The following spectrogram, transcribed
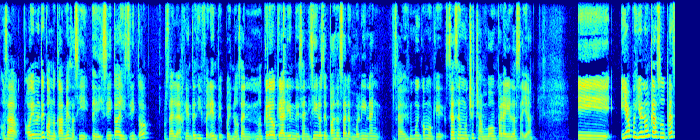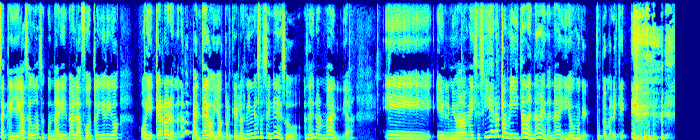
o sea, obviamente cuando cambias así de distrito a distrito, o sea, la gente es diferente, pues, ¿no? O sea, no creo que alguien de San Isidro se pase hasta la Molina. o sea, es muy como que se hace mucho chambón para ir hasta allá. Y, y ya, pues yo nunca supe hasta que llegué a segundo secundaria y veo la foto y yo digo, oye, qué raro, no, me panteo ya, porque los niños hacen eso, o sea, es normal, ya. Y, y mi mamá me dice, sí, era tu amiguita Danae, Danae. Y yo como que, puta madre, ¿qué?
